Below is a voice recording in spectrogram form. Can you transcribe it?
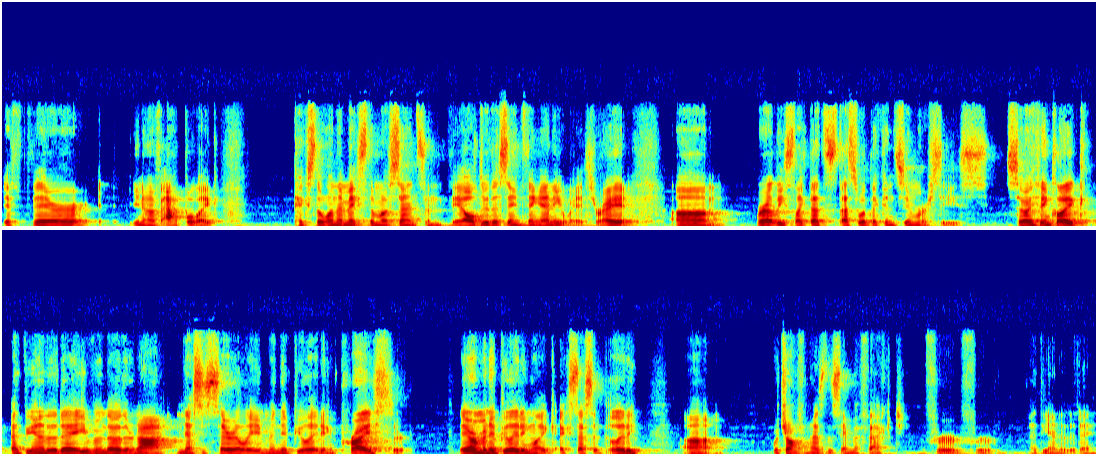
if they're you know if Apple like picks the one that makes the most sense and they all do the same thing anyways, right? Um, or at least like that's that's what the consumer sees so i think like at the end of the day even though they're not necessarily manipulating price or they are manipulating like accessibility um, which often has the same effect for for at the end of the day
